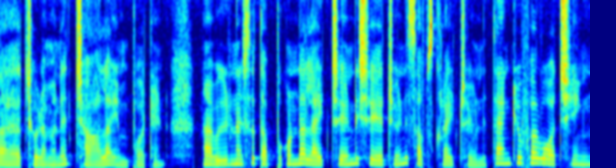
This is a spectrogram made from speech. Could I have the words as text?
తయారు చేయడం అనేది చాలా ఇంపార్టెంట్. నా వీడియో నచ్చితే తప్పకుండా లైక్ చేయండి షేర్ చేయండి సబ్స్క్రైబ్ చేయండి. థ్యాంక్ యూ ఫర్ వాచింగ్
